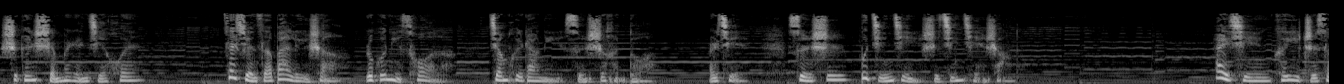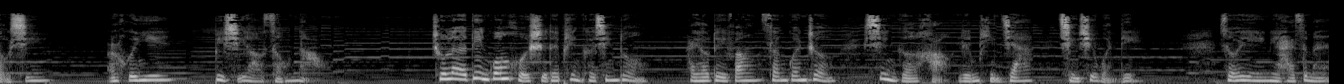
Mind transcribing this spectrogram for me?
是跟什么人结婚，在选择伴侣上，如果你错了，将会让你损失很多，而且损失不仅仅是金钱上的。爱情可以只走心，而婚姻必须要走脑。除了电光火石的片刻心动，还要对方三观正、性格好、人品佳、情绪稳定。所以，女孩子们。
